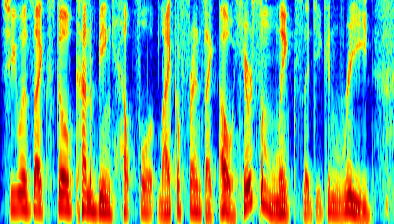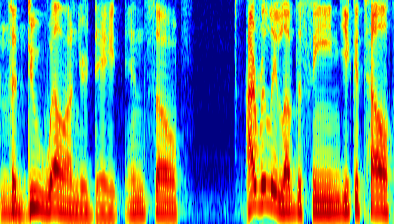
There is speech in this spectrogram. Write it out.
she was like still kind of being helpful like a friend. It's like oh here's some links that you can read mm. to do well on your date. And so i really love the scene. You could tell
